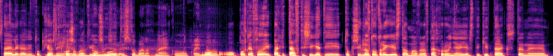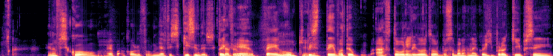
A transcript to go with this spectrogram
θα έλεγα ότι είναι το πιο ναι, αστικό ναι, σωματείο της Νομίζω ότι στον Παναθηναϊκό παίρνω. οπότε αυτό υπάρχει ταύτιση γιατί το ξύλο το έτρωγε στα μαύρα αυτά χρόνια. Η αστική τάξη ήταν ένα φυσικό επακόλουθο, μια φυσική σύνδεση. Ε, εγώ okay. πιστεύω ότι αυτό λίγο το, στον Παναθηναϊκό έχει προκύψει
